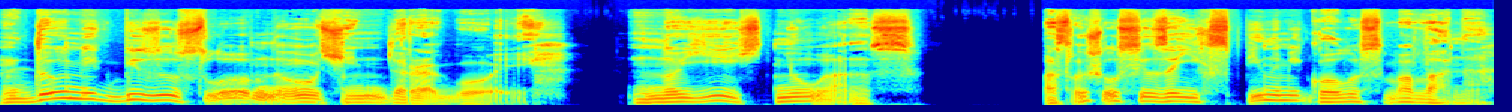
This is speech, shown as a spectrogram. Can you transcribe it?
Домик, безусловно, очень дорогой. Но есть нюанс. Послышался за их спинами голос Вавана.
